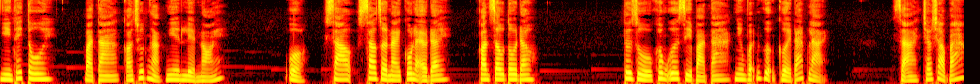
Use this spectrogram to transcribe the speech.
Nhìn thấy tôi, bà ta có chút ngạc nhiên liền nói. Ủa, sao, sao giờ này cô lại ở đây? Con dâu tôi đâu? Tôi dù không ưa gì bà ta nhưng vẫn gượng cười đáp lại. Dạ, cháu chào bác.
